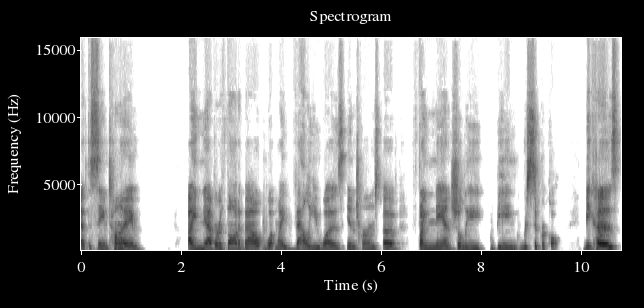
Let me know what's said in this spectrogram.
at the same time, I never thought about what my value was in terms of financially being reciprocal because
